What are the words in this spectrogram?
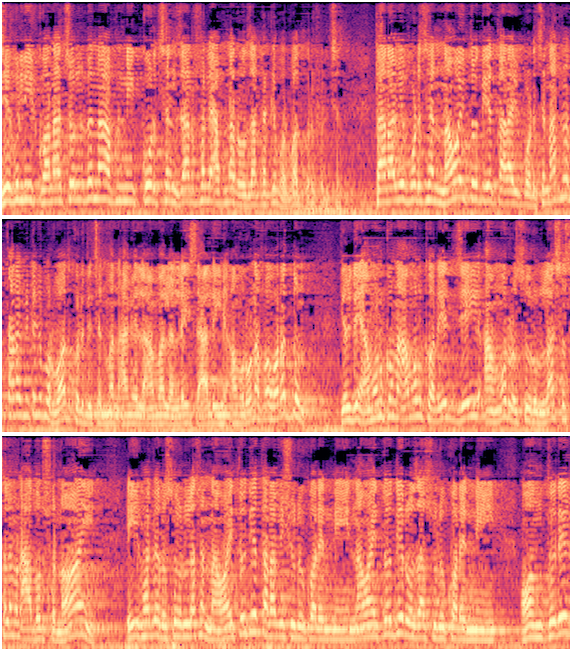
যেগুলি কণা চলবে না, আপনি করছেন, যার ফলে আপনার রোজাটাকে বরবাদ করে ফেলছেন। তারাবি পড়েছেন নাওয়াই তো দিয়ে তারাবি পড়েছেন, আপনার তারাবিটাকে বরবাদ করে দিচ্ছেন। মান আমেল আমাল আলী আমরোনা ফাওয়ারাদ্দুন কেউ যদি এমন কোন আমল করে, যেই আমল রসুল্লাহামের আদর্শ নয় এইভাবে রসুল্লাহ নাওয়াইতো দিয়ে তারাবি শুরু করেননি নাওয়াইতো দিয়ে রোজা শুরু করেননি। অন্তরের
